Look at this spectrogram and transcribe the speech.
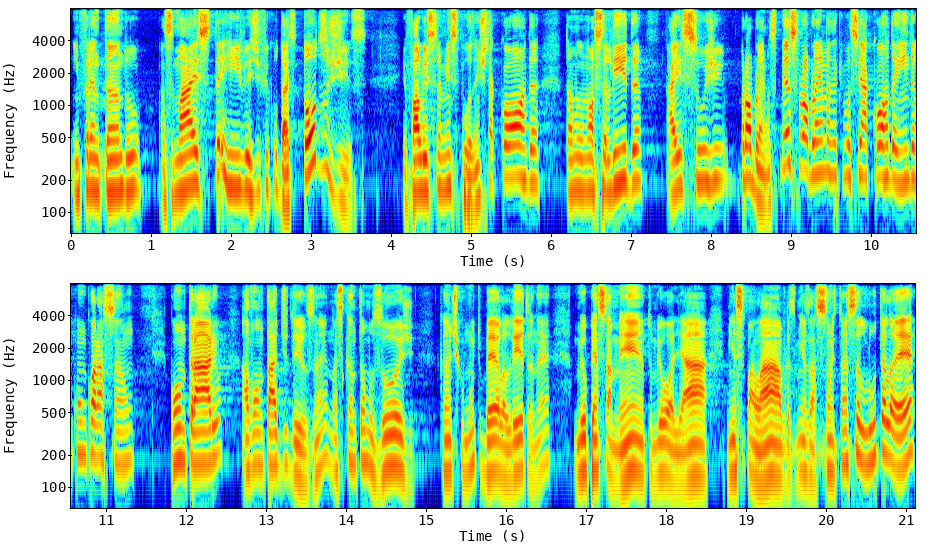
enfrentando as mais terríveis dificuldades, todos os dias. Eu falo isso para minha esposa. A gente acorda, estamos na nossa lida, aí surgem problemas. Primeiros problemas é que você acorda ainda com o coração contrário à vontade de Deus. Né? Nós cantamos hoje, cântico muito bela, letra, né? Meu pensamento, meu olhar, minhas palavras, minhas ações. Então essa luta ela é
